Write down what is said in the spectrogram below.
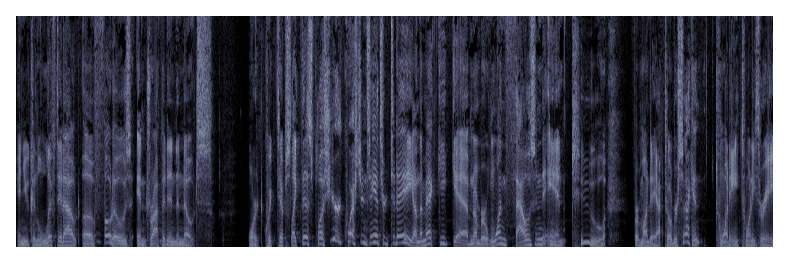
and you can lift it out of photos and drop it into notes. More quick tips like this, plus your questions answered today on the Mac Geek Gab number 1002 for Monday, October 2nd, 2023.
